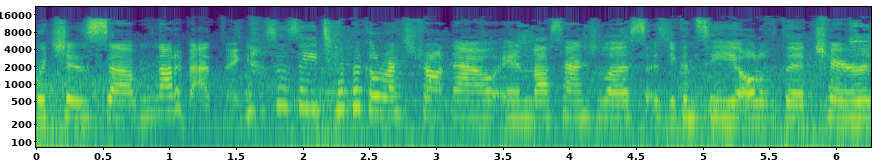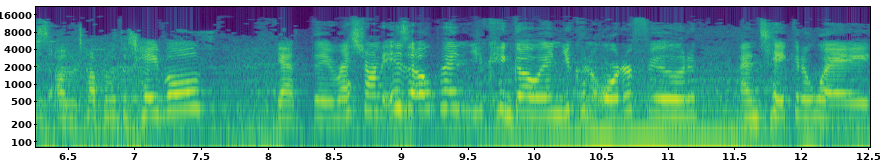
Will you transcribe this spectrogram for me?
which is um, not a bad thing. This is a typical restaurant now in Los Angeles. As you can see, all of the chairs on top of the tables. Yeah, the restaurant is open. You can go in, you can order food and take it away.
